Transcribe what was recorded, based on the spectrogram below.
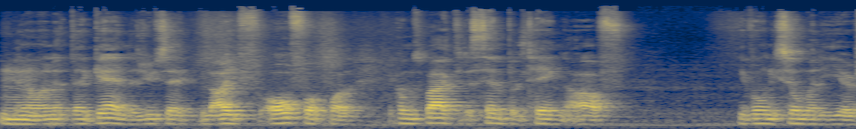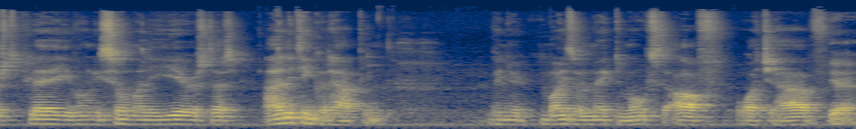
You Mm. know, and it, again, as you say, life or football, it comes back to the simple thing of you've only so many years to play. You've only so many years that anything could happen. When you might as well make the most of what you have. Yeah.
